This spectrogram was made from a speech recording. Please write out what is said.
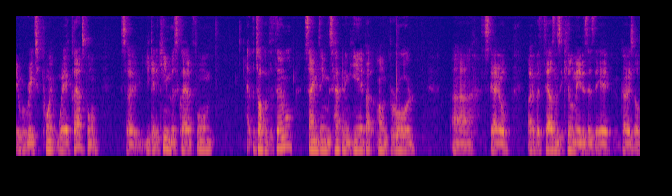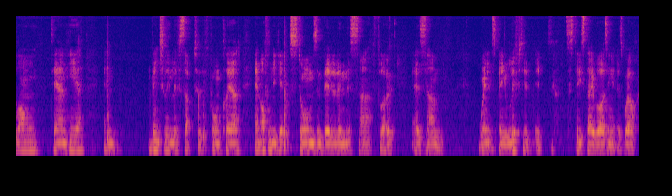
it will reach a point where clouds form. So you get a cumulus cloud form at the top of the thermal. Same thing's happening here, but on a broad uh, scale over thousands of kilometers as the air goes along down here and eventually lifts up to form cloud. And often you get storms embedded in this uh, flow as um, when it's being lifted, it's destabilizing it as well.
